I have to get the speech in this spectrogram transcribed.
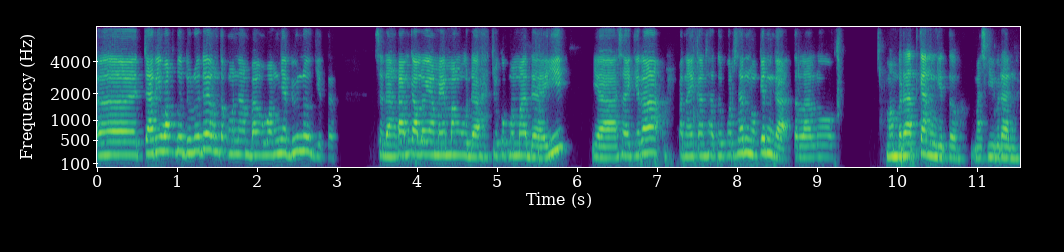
eh, cari waktu dulu deh untuk menambah uangnya dulu gitu. Sedangkan kalau yang memang udah cukup memadai, ya saya kira kenaikan satu persen mungkin nggak terlalu memberatkan gitu, Mas Gibran.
